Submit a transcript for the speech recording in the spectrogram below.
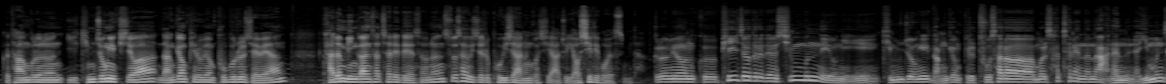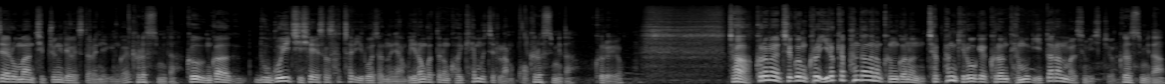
그 다음으로는 이 김종익 씨와 남경필 의원 부부를 제외한 다른 민간 사찰에 대해서는 수사 의지를 보이지 않은 것이 아주 여실히 보였습니다. 그러면 그 피의자들에 대한 신문 내용이 김종익, 남경필 두 사람을 사찰했느냐 안 했느냐 이 문제로만 집중이 되어 있었다는 얘기인가요? 그렇습니다. 그 그러니까 누구의 지시에서 사찰이 이루어졌느냐 뭐 이런 것들은 거의 캐묻지를 않고 그렇습니다. 그래요. 자, 그러면 지금 이렇게 판단하는 근거는 재판 기록에 그런 대목이 있다라는 말씀이시죠? 그렇습니다.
